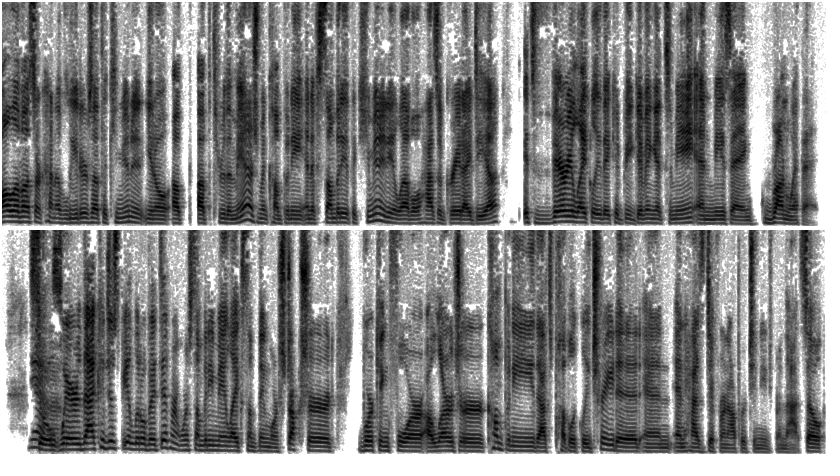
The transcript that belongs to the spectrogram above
All of us are kind of leaders at the community, you know, up up through the management company. And if somebody at the community level has a great idea, it's very likely they could be giving it to me and me saying, "Run with it." So where that could just be a little bit different, where somebody may like something more structured, working for a larger company that's publicly traded and, and has different opportunities from that. So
